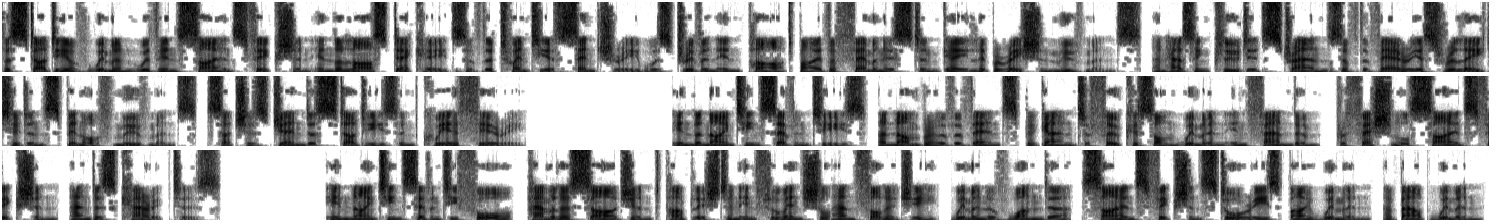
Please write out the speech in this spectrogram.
The study of women within science fiction in the last decades of the 20th century was driven in part by the feminist and gay liberation movements, and has included strands of the various related and spin-off movements, such as gender studies and queer theory. In the 1970s, a number of events began to focus on women in fandom, professional science fiction, and as characters. In 1974, Pamela Sargent published an influential anthology, Women of Wonder, Science Fiction Stories by Women, about women,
